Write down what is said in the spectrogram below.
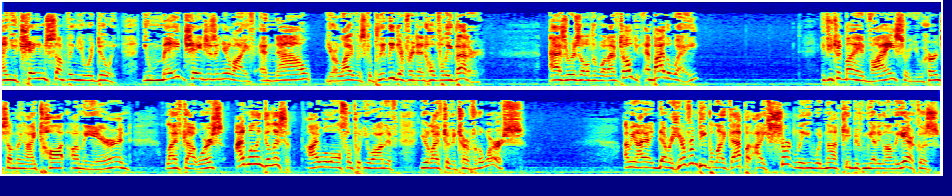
And you changed something you were doing. You made changes in your life and now your life is completely different and hopefully better as a result of what I've told you. And by the way, if you took my advice or you heard something I taught on the air and life got worse, I'm willing to listen. I will also put you on if your life took a turn for the worse. I mean, I never hear from people like that, but I certainly would not keep you from getting on the air because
